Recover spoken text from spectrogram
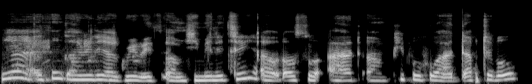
Yeah, I think I really agree with um, humility. I would also add um, people who are adaptable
